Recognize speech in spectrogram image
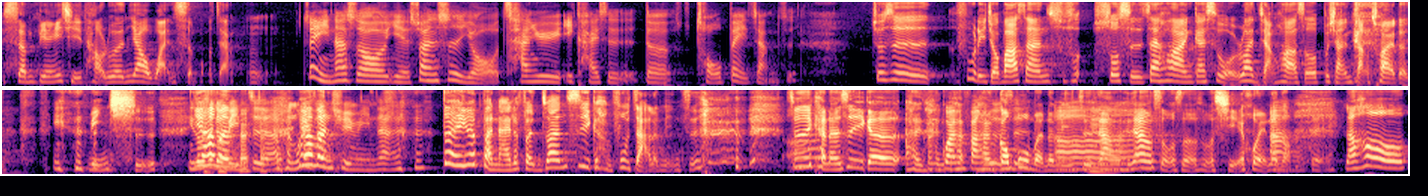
身边，一起讨论要玩什么这样，嗯。所以你那时候也算是有参与一开始的筹备这样子。就是富里九八三，说说实在话，应该是我乱讲话的时候不小心长出来的 名词。因为他们名字啊很因为他们 会乱取名的。对，因为本来的粉砖是一个很复杂的名字，就是可能是一个很很很官方很公部门的名字，这样哦很像什么什么什么协会那种。啊对，然后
